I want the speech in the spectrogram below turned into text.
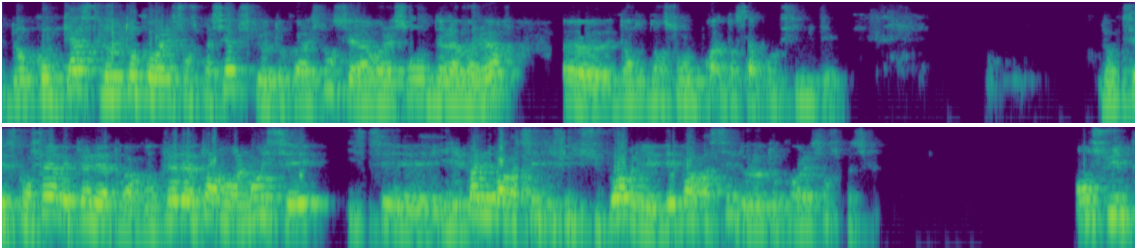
Donc on casse l'autocorrélation spatiale, puisque l'autocorrélation, c'est la relation de la valeur dans, dans, son, dans sa proximité. Donc, c'est ce qu'on fait avec l'aléatoire. Donc, l'aléatoire, normalement, il n'est pas débarrassé des fils du support, il est débarrassé de l'autocorrélation spatiale. Ensuite,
